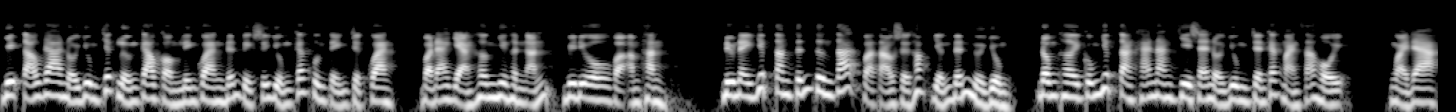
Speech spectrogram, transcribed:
việc tạo ra nội dung chất lượng cao còn liên quan đến việc sử dụng các phương tiện trực quan và đa dạng hơn như hình ảnh, video và âm thanh. Điều này giúp tăng tính tương tác và tạo sự hấp dẫn đến người dùng, đồng thời cũng giúp tăng khả năng chia sẻ nội dung trên các mạng xã hội. Ngoài ra,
